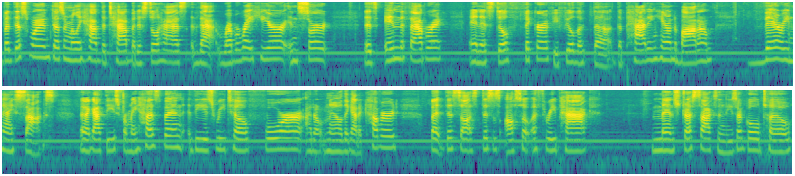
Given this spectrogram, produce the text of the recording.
But this one doesn't really have the tab, but it still has that rubber right here insert that's in the fabric. And it's still thicker if you feel the, the, the padding here on the bottom. Very nice socks. Then I got these for my husband. These retail for, I don't know, they got it covered. But this, this is also a three pack men's dress socks. And these are gold toe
